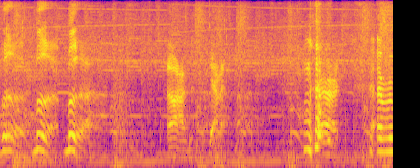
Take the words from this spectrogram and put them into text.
Buh, buh, buh. Ah, damn it. Every,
